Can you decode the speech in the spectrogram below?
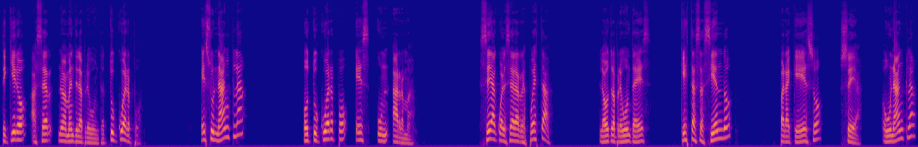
te quiero hacer nuevamente la pregunta. ¿Tu cuerpo es un ancla o tu cuerpo es un arma? Sea cual sea la respuesta, la otra pregunta es, ¿qué estás haciendo para que eso sea o un ancla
